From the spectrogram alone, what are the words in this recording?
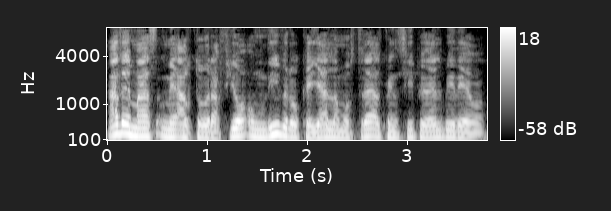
Además, me autografió un libro que ya lo mostré al principio del video.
